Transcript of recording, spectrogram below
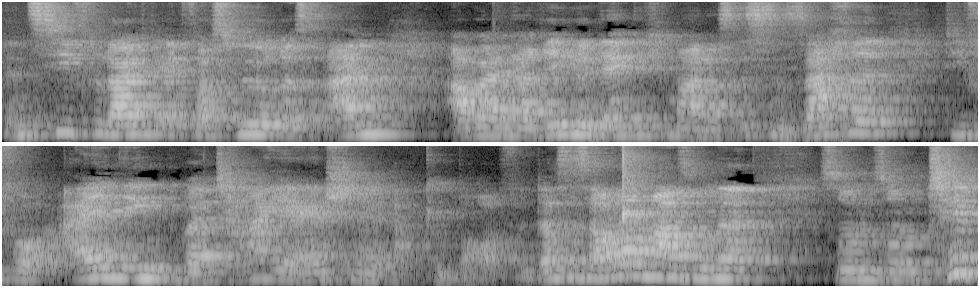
dann zieh vielleicht etwas Höheres an. Aber in der Regel denke ich mal, das ist eine Sache, die vor allen Dingen über Tage ganz schnell abgebaut wird. Das ist auch nochmal so, so, so ein Tipp,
